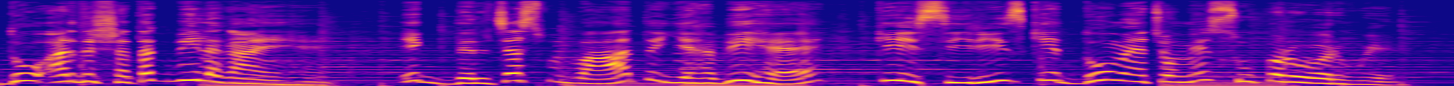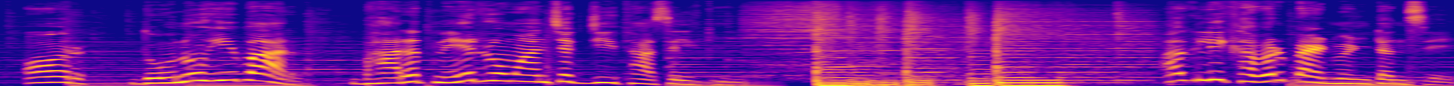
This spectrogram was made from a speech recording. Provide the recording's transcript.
दो अर्धशतक भी लगाए हैं। एक दिलचस्प बात यह भी है कि इस सीरीज़ के दो मैचों में सुपर ओवर हुए और दोनों ही बार भारत ने रोमांचक जीत हासिल की। अगली खबर बैडमिंटन से।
